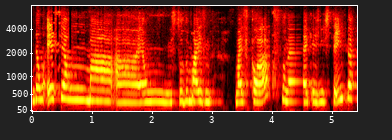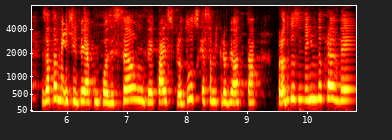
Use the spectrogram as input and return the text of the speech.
Então, esse é, uma, a, é um estudo mais, mais clássico, né, que a gente tenta exatamente ver a composição, ver quais produtos que essa microbiota está produzindo para ver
